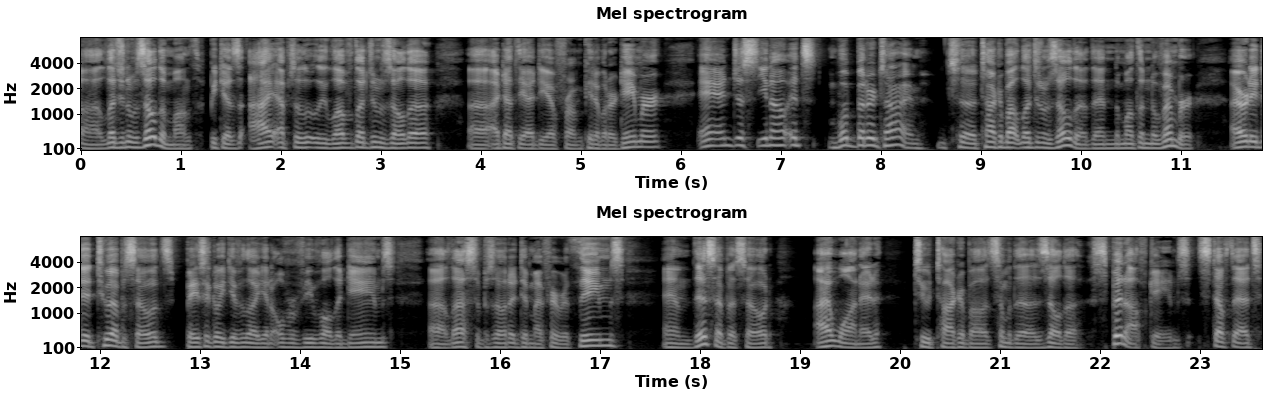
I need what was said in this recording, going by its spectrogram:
uh, Legend of Zelda month because I absolutely love Legend of Zelda. Uh, I got the idea from Peanut Butter Gamer. And just, you know, it's what better time to talk about Legend of Zelda than the month of November? I already did two episodes, basically giving like an overview of all the games. Uh, last episode, I did my favorite themes. And this episode, I wanted to talk about some of the Zelda spin off games, stuff that's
